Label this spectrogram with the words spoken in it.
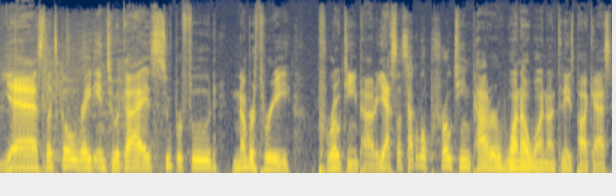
Yes, let's go right into it, guys. Superfood number three protein powder. Yes, let's talk about protein powder 101 on today's podcast.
